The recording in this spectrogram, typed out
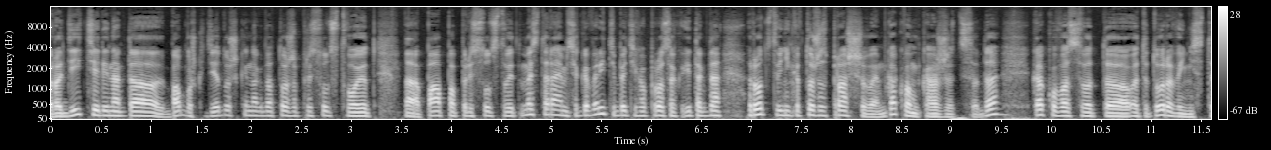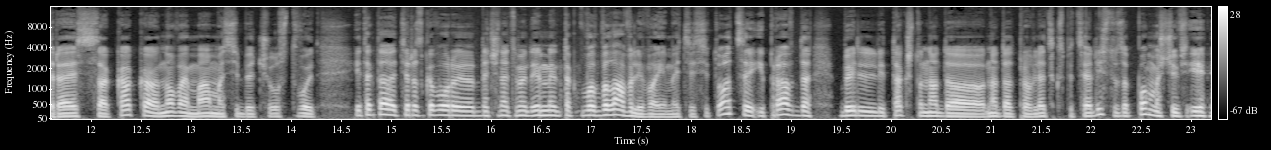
родители иногда, бабушка, дедушка иногда тоже присутствуют, папа присутствует. Мы стараемся говорить об этих вопросах, и тогда родственников тоже спрашиваем, как вам кажется, да, как у вас вот а, этот уровень стресса, как а, новая мама себя чувствует. И тогда эти разговоры начинаются, мы так вылавливаем эти ситуации, и правда были так, что надо, надо отправляться к специалисту за помощью. И,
